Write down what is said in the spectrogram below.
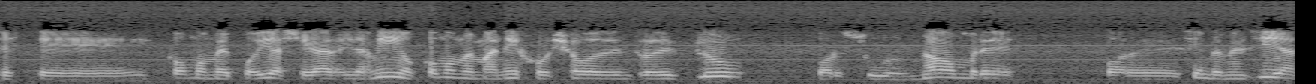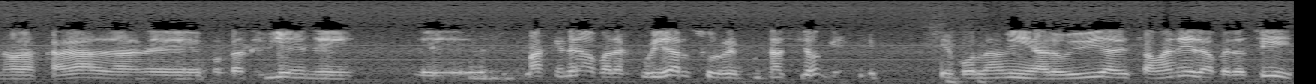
este cómo me podía llegar a ir a mí o cómo me manejo yo dentro del club por su nombre por eh, siempre me decía no hagas cagada eh, portate bien eh, eh, más que nada para cuidar su reputación que por la mía, lo vivía de esa manera, pero sí,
